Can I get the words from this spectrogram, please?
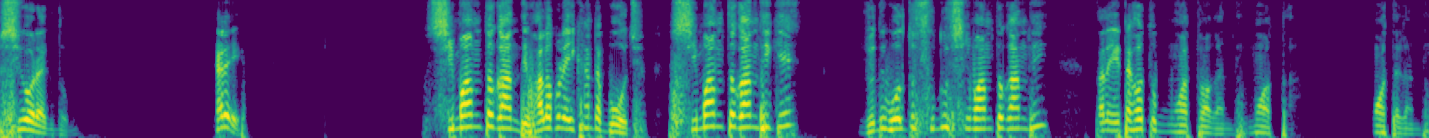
শিওর একদম। হ্যাঁ রে। সীমান্ত গান্ধী, ভালো করে এইখানটা বোঝ। সীমান্ত গান্ধীকে যদি বলতো শুধু সীমান্ত গান্ধী, তাহলে এটা হতো মহাত্মা গান্ধী, মহাত্মা মহাত্মা গান্ধী।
